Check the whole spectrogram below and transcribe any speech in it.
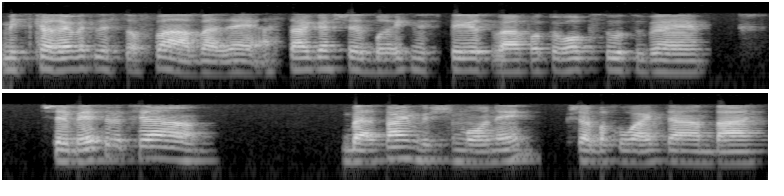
מתקרבת לסופה, אבל uh, הסאגה של בריטני ספירס והאפוטרופסות, ב, שבעצם התחילה ב-2008, כשהבחורה הייתה בת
